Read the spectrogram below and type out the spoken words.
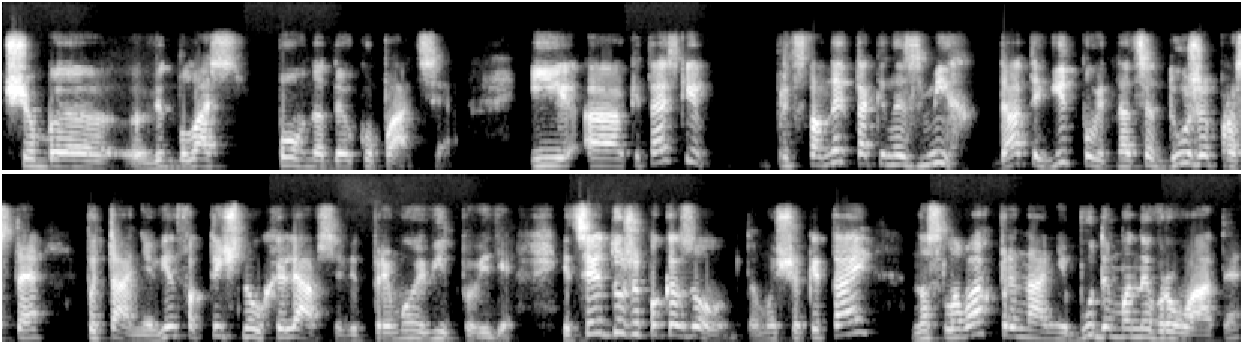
щоб е, відбулася повна деокупація, і е, китайський представник так і не зміг дати відповідь на це дуже просте питання. Він фактично ухилявся від прямої відповіді, і це є дуже показовим, тому що Китай на словах принаймні буде маневрувати.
